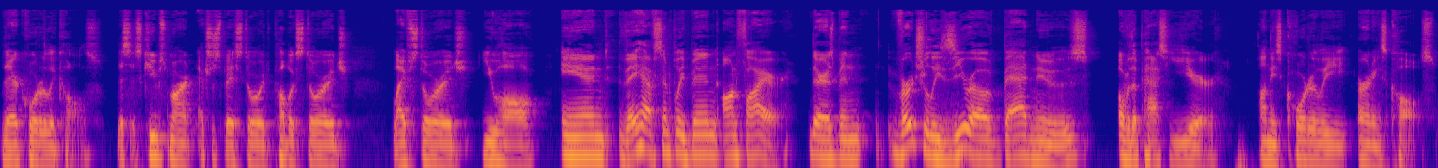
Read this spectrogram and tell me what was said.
their quarterly calls. This is CubeSmart, Extra Space Storage, Public Storage, Life Storage, U-Haul, and they have simply been on fire. There has been virtually zero bad news over the past year on these quarterly earnings calls.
